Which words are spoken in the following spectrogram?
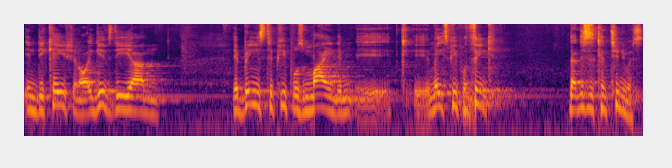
indication or it gives the um, it brings to people's mind it, it makes people think that this is continuous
